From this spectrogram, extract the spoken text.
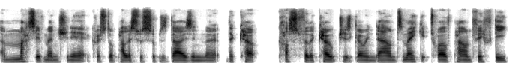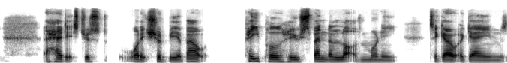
a massive mention here at Crystal Palace for subsidising the, the co- cost for the coaches going down to make it £12.50 a head. It's just what it should be about. People who spend a lot of money to go to games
